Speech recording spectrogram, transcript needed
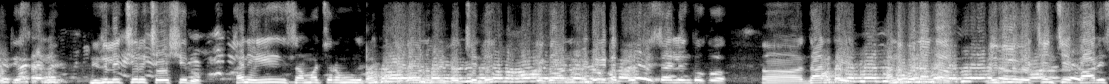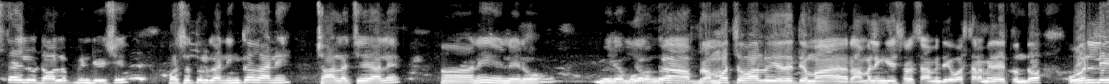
పూర్తి స్థాయిలో నిధులు ఇచ్చిరు చేసిరు. కానీ ఈ సంవత్సరం ఇట్లా గవర్నమెంట్ వచ్చింది. ఈ గవర్నమెంట్ ఇట్లా పూర్తి స్థాయిలో ఇంకొక దానికి అనుగుణంగా నిధులు వెచ్చించి భారీ స్థాయిలో డెవలప్మెంట్ చేసి వసతులు కానీ ఇంకా కానీ చాలా చేయాలి అని నేను యొక్క బ్రహ్మోత్సవాలు ఏదైతే మా రామలింగేశ్వర స్వామి దేవస్థానం ఏదైతే ఉందో ఓన్లీ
